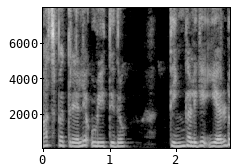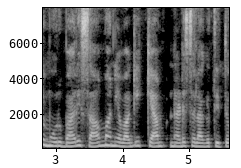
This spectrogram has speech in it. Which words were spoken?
ಆಸ್ಪತ್ರೆಯಲ್ಲೇ ಉಳಿಯುತ್ತಿದ್ದರು ತಿಂಗಳಿಗೆ ಎರಡು ಮೂರು ಬಾರಿ ಸಾಮಾನ್ಯವಾಗಿ ಕ್ಯಾಂಪ್ ನಡೆಸಲಾಗುತ್ತಿತ್ತು.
